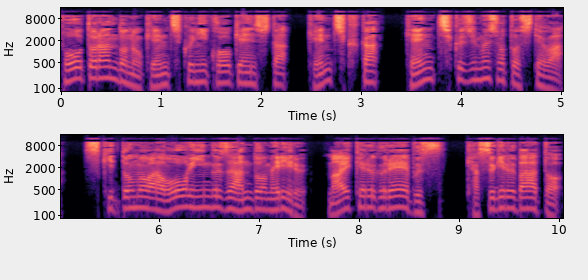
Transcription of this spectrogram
ポートランドの建築に貢献した建築家、建築事務所としては、スキッドモア・オーウィングズアンドメリル、マイケル・グレーブス、キャスギルバート、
